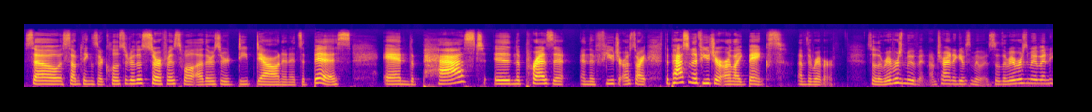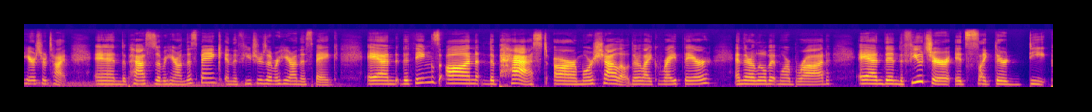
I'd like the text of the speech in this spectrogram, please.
So some things are closer to the surface while others are deep down in its abyss. And the past and the present and the future, oh, sorry, the past and the future are like banks of the river. So the river's moving. I'm trying to give some movement. So the river's moving. Here's her time. And the past is over here on this bank, and the future's over here on this bank. And the things on the past are more shallow. They're like right there, and they're a little bit more broad. And then the future, it's like they're deep.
